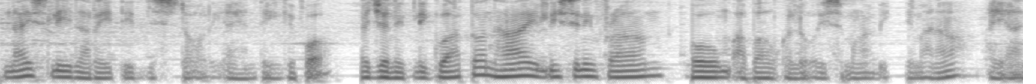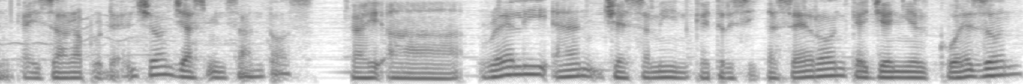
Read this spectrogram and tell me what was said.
nicely narrated this story. Ayan, thank you po. Kay Janet Liguaton, hi, listening from home about Kaloy sa mga biktima, no? Ayan, kay Sarah Prudencio, Jasmine Santos, kay uh, Relly and Jessamine, kay Trisita Seron, kay Jeniel Quezon,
